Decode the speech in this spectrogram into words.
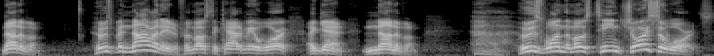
None of them. Who's been nominated for the most Academy Award? Again, none of them. Who's won the most Teen Choice Awards?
